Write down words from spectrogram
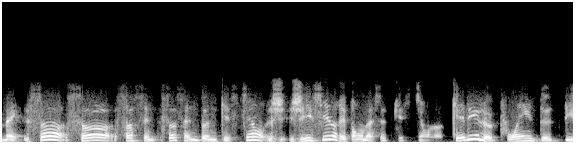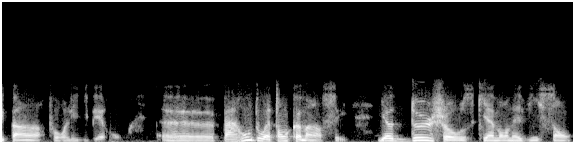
Ben ça, ça, ça, c'est une bonne question. J'ai essayé de répondre à cette question-là. Quel est le point de départ pour les libéraux? Euh, Par où doit-on commencer? Il y a deux choses qui, à mon avis, sont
